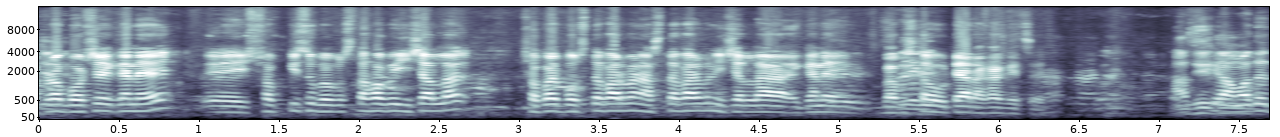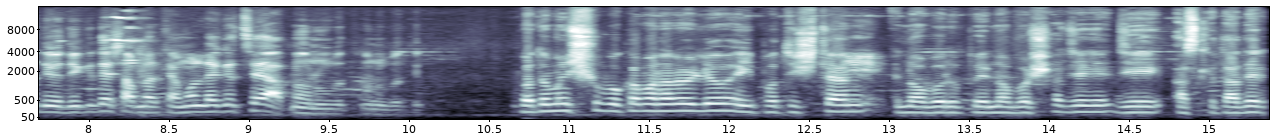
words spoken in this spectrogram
আপনারা বসে এখানে এই সব কিছু ব্যবস্থা হবে ইনশাল্লাহ সবাই বসতে পারবেন আসতে পারবেন ইনশাল্লাহ এখানে ব্যবস্থা উঠে রাখা গেছে। আজকে আমাদের দুই দিকে দেশ আপনার কেমন লেগেছে? আপনার অনুভূতি অনুভূতি? প্রথমে শুভকামনা রইল এই প্রতিষ্ঠান নবরূপে নবসাজে যে আজকে তাদের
